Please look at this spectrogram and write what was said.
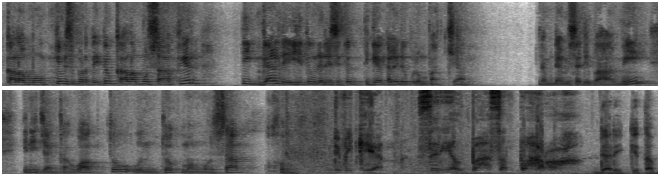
Kalau mungkin seperti itu, kalau musafir tinggal dihitung dari situ 3 kali 24 jam. Mudah-mudahan bisa dipahami, ini jangka waktu untuk mengusap khuf. Demikian serial bahasan Toharoh dari Kitab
